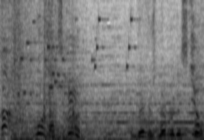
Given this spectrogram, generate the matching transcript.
That's odd. The river's never this full.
